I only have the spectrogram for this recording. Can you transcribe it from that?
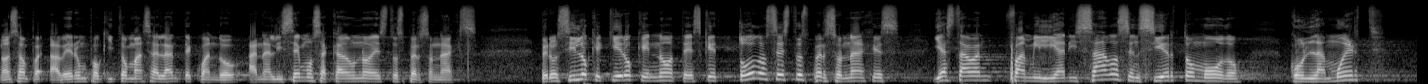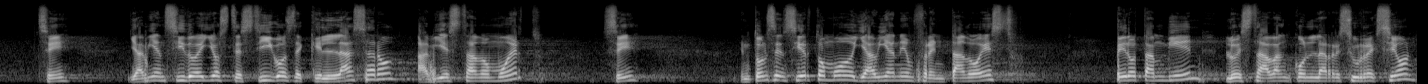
Vamos a ver un poquito más adelante cuando analicemos a cada uno de estos personajes. Pero sí lo que quiero que note es que todos estos personajes ya estaban familiarizados en cierto modo con la muerte. ¿Sí? Ya habían sido ellos testigos de que Lázaro había estado muerto. ¿Sí? Entonces, en cierto modo, ya habían enfrentado esto. Pero también lo estaban con la resurrección.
